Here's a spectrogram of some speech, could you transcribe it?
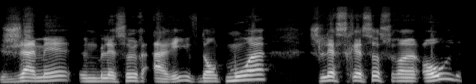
jamais une blessure arrive. Donc, moi, je laisserai ça sur un hold.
